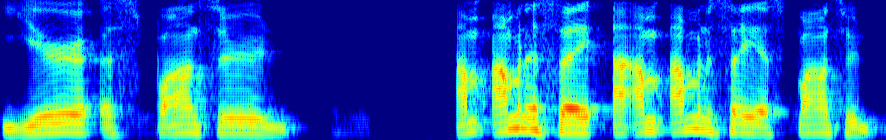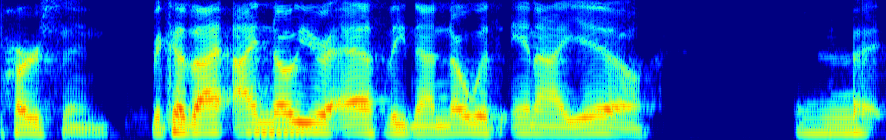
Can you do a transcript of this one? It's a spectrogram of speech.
you're a sponsored I'm I'm gonna say I'm I'm gonna say a sponsored person because I I know Mhm. you're an athlete and I know with NIL Mhm. But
